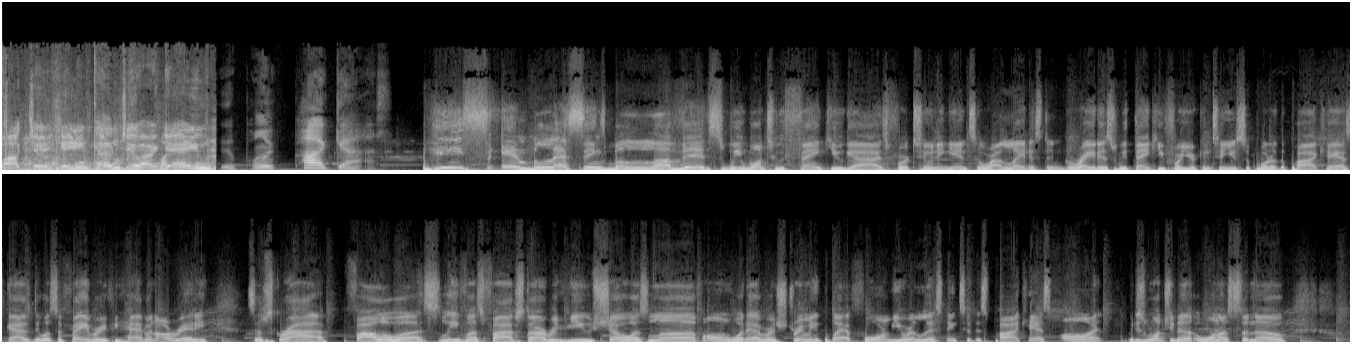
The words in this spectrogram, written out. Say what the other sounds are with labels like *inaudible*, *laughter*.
Watch, watchers, can you come to our game? The Point Podcast. Peace and blessings, beloveds. We want to thank you guys for tuning in to our latest and greatest. We thank you for your continued support of the podcast. Guys, do us a favor if you haven't already. Subscribe, follow us, leave us five star reviews, show us love on whatever streaming platform you are listening to this podcast on. We just want you to want us to know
